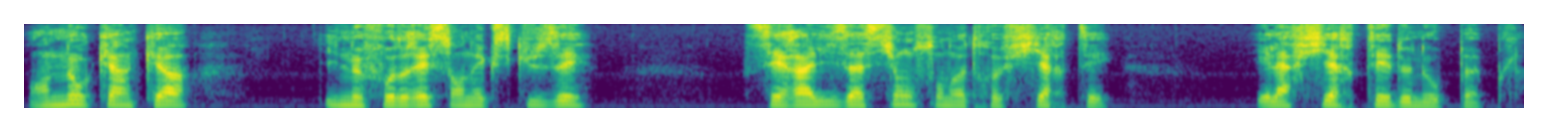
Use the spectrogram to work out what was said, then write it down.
En aucun cas, il ne faudrait s'en excuser. Ces réalisations sont notre fierté, et la fierté de nos peuples.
